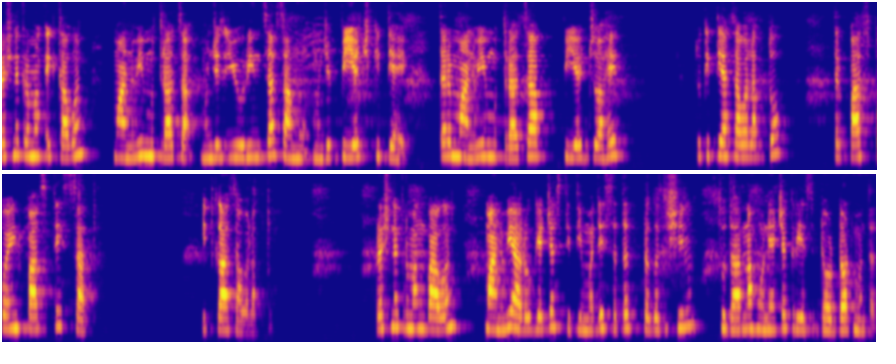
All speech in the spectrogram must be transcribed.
प्रश्न क्रमांक एकावन्न मानवी मूत्राचा म्हणजे युरिनचा सामू म्हणजे पी एच किती आहे? तर मानवी मूत्राचा पी एच जो आहे तो किती असावा लागतो? तर पाच पॉईंट पाच ते सात इतका असावा लागतो. प्रश्न क्रमांक बावन्न मानवी आरोग्याच्या स्थितीमध्ये सतत प्रगतिशील सुधारणा होण्याच्या क्रियेस डॉट डॉट म्हणतात.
